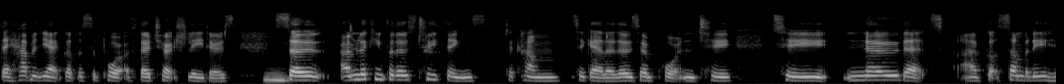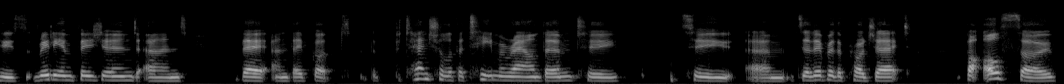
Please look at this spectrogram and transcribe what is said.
they haven't yet got the support of their church leaders. Mm. So I'm looking for those two things to come together. Those are important to to know that I've got somebody who's really envisioned and they and they've got the potential of a team around them to to um, deliver the project, but also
